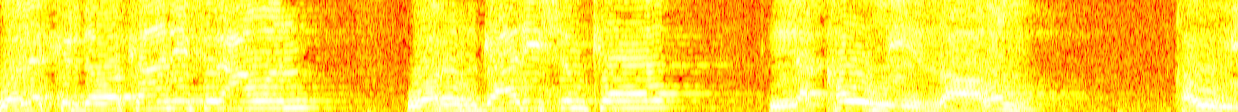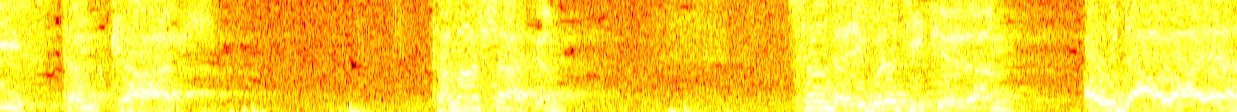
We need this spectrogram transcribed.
و فرعون. وەڕزگاریشم کە لە قەومی زاڵم قەومی ستەمکار تەماشاکەن. چ چەند عیبرەتی تێدان ئەو داوایە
